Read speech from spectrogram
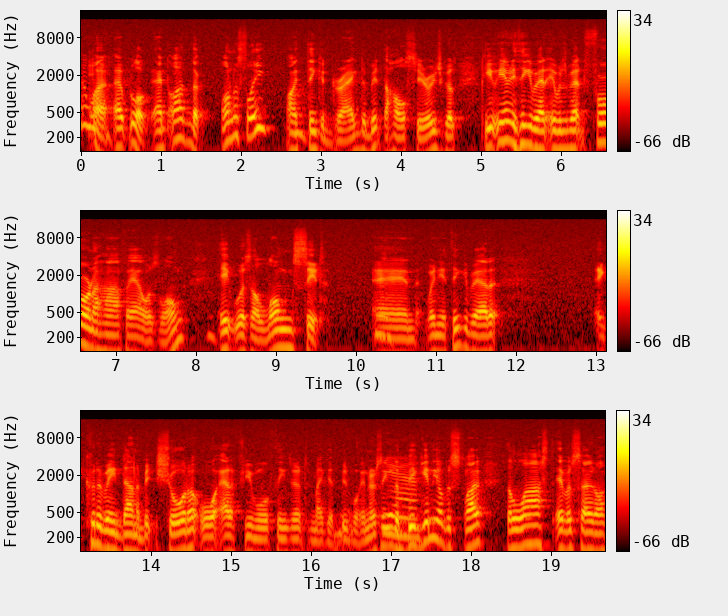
And what? Uh, look, and I look honestly, Mm. I think it dragged a bit the whole series because you, you only think about it, it was about four and a half hours long. Mm. It was a long sit, and when you think about it, it could have been done a bit shorter or add a few more things in it to make it a bit more interesting. Yeah. The beginning of the slow, the last episode I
